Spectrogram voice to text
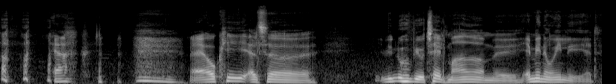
er. Ja, okay, altså... Nu har vi jo talt meget om... Øh, jeg mener jo egentlig, at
